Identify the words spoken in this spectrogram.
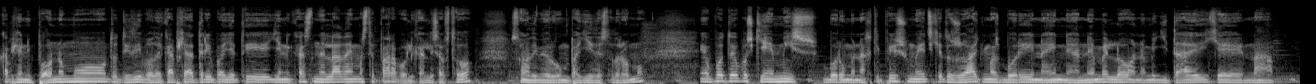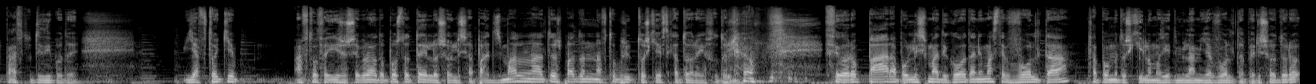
κάποιον υπόνομο, το οτιδήποτε, κάποια τρύπα. Γιατί γενικά στην Ελλάδα είμαστε πάρα πολύ καλοί σε αυτό, στο να δημιουργούμε παγίδες στον δρόμο. Ε, Οπότε, όπως και εμείς μπορούμε να χτυπήσουμε, έτσι και το ζωάκι μας μπορεί να είναι ανέμελο, να μην κοιτάει και να πάθει το οτιδήποτε. Γι' αυτό και αυτό θα ίσως έπρεπε να το πω στο τέλος όλης της απάντησης, μάλλον, αλλά τέλος πάντων είναι αυτό που το σκέφτηκα τώρα, γι' αυτό το λέω. Θεωρώ πάρα πολύ σημαντικό όταν είμαστε βόλτα, θα πω με το σκύλο μας γιατί μιλάμε για βόλτα περισσότερο,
